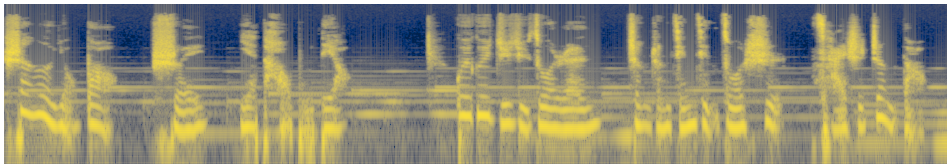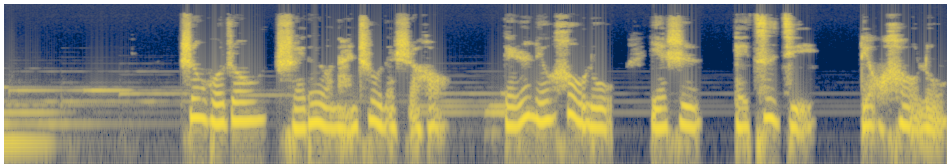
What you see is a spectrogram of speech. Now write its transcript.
善恶有报，谁也逃不掉。规规矩矩做人，正正经经做事，才是正道。生活中，谁都有难处的时候，给人留后路，也是。给自己留后路。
